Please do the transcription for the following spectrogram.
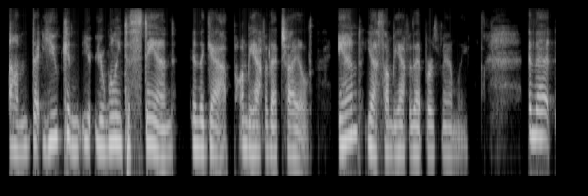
um, that you can you're willing to stand in the gap on behalf of that child and yes on behalf of that birth family and that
